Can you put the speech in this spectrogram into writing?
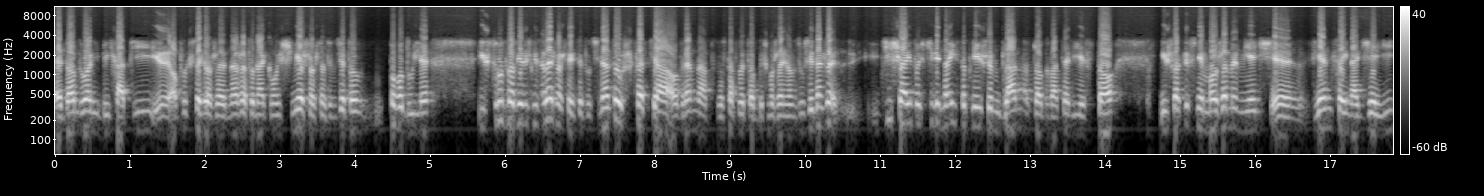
Don't worry, be happy, oprócz tego, że naraża to na jakąś śmieszność na to powoduje iż trudno wierzyć niezależność tej instytucji. No to już kwestia odrębna, zostawmy to być może na. Jednakże dzisiaj właściwie najistotniejszym dla nas, dla obywateli jest to, iż faktycznie możemy mieć e, więcej nadziei,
